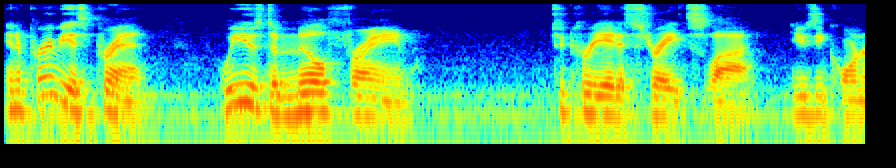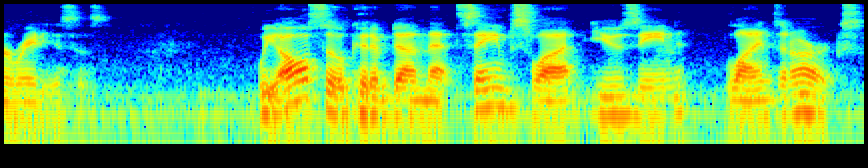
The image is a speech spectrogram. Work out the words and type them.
In a previous print, we used a mill frame to create a straight slot using corner radiuses. We also could have done that same slot using lines and arcs.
